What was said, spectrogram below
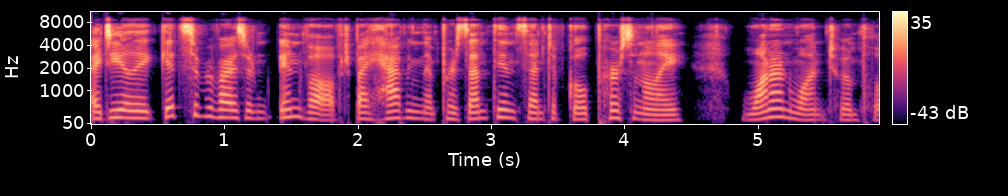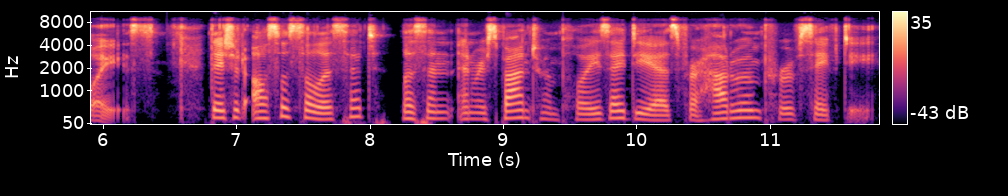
Ideally, get supervisors involved by having them present the incentive goal personally, one on one to employees. They should also solicit, listen, and respond to employees' ideas for how to improve safety.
